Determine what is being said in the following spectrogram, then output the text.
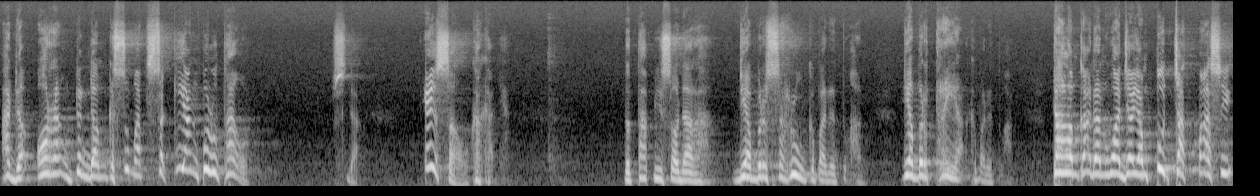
ada orang dendam kesumat sekian puluh tahun. Sudah, Esau kakaknya. Tetapi saudara, dia berseru kepada Tuhan. Dia berteriak kepada Tuhan. Dalam keadaan wajah yang pucat pasi,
